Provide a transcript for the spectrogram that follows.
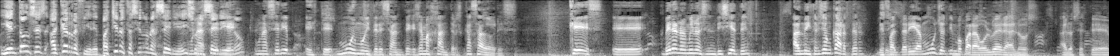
Y entonces, ¿a qué refiere? Pachino está haciendo una serie, hizo una, serie, ¿no? Una serie este, muy, muy interesante que se llama Hunters, Cazadores. Que es eh, verano de 1967, Administración Carter. Le Sí. faltaría mucho tiempo para volver a los, a los este,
